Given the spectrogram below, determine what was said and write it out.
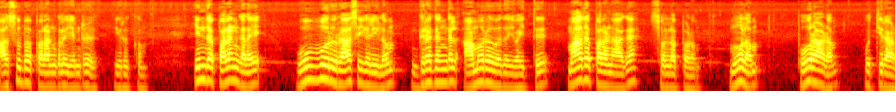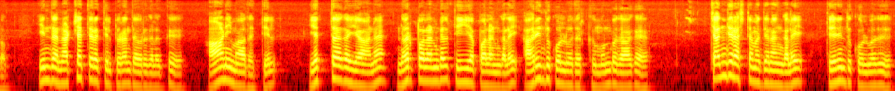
அசுப பலன்களும் என்று இருக்கும். இந்த பலன்களை ஒவ்வொரு ராசிகளிலும் கிரகங்கள் அமருவதை வைத்து மாத பலனாக சொல்லப்படும். மூலம் பூராடம் உத்திராடம். இந்த நட்சத்திரத்தில் பிறந்தவர்களுக்கு ஆணி மாதத்தில் எத்தகையான நற்பலன்கள் தீய பலன்களை அறிந்து கொள்வதற்கு முன்பதாக சந்திராஷ்டம தினங்களை தெரிந்து கொள்வது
